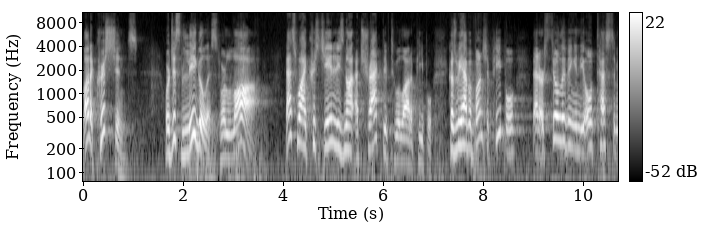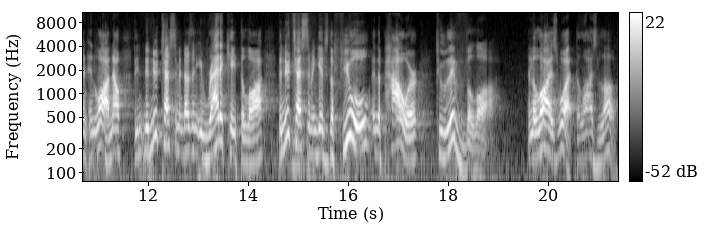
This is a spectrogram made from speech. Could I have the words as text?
A lot of Christians. We're just legalists. We're law. That's why Christianity is not attractive to a lot of people. Because we have a bunch of people that are still living in the Old Testament in law. Now, the, the New Testament doesn't eradicate the law, the New Testament gives the fuel and the power to live the law. And the law is what? The law is love.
